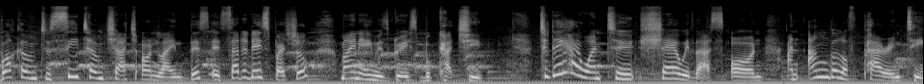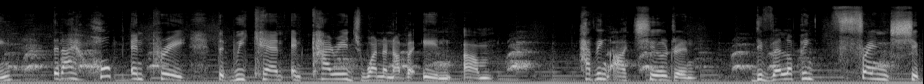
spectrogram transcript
welcome to CITAM Church Online. This is Saturday Special. My name is Grace Bukachi. Today, I want to share with us on an angle of parenting that I hope and pray that we can encourage one another in. Um, having our children, developing friendship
